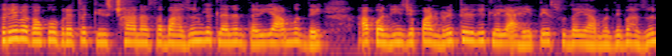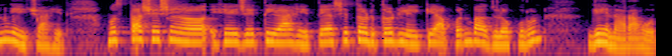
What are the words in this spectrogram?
तर हे बघा खोबऱ्याचा केस छान असा भाजून घेतल्यानंतर यामध्ये आपण हे जे पांढरे तीळ घेतलेले आहे ते सुद्धा यामध्ये भाजून घ्यायचे आहेत. मस्त असे शे हे जे तीळ आहे ते असे तडतडले की आपण बाजूला करून घेणार आहोत.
